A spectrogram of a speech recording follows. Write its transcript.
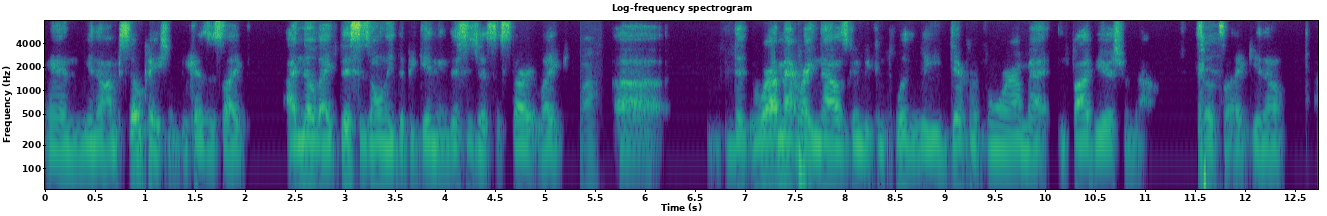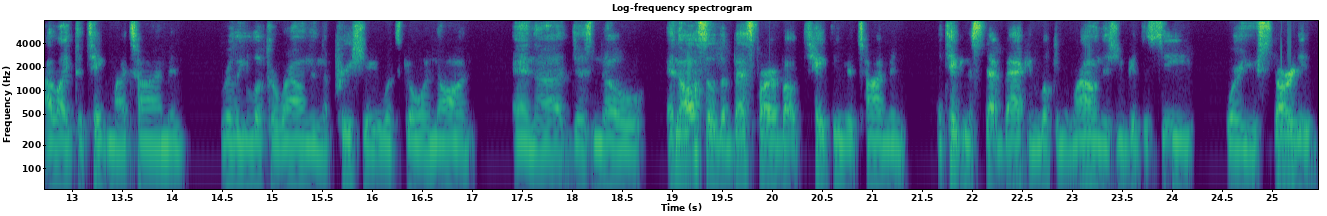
and you know, I'm still patient because it's like I know like this is only the beginning. This is just a start. Like, wow. uh, the, where I'm at right now is going to be completely different from where I'm at in five years from now. So it's like, you know, I like to take my time and really look around and appreciate what's going on and uh, just know. And also, the best part about taking your time and, and taking a step back and looking around is you get to see where you started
